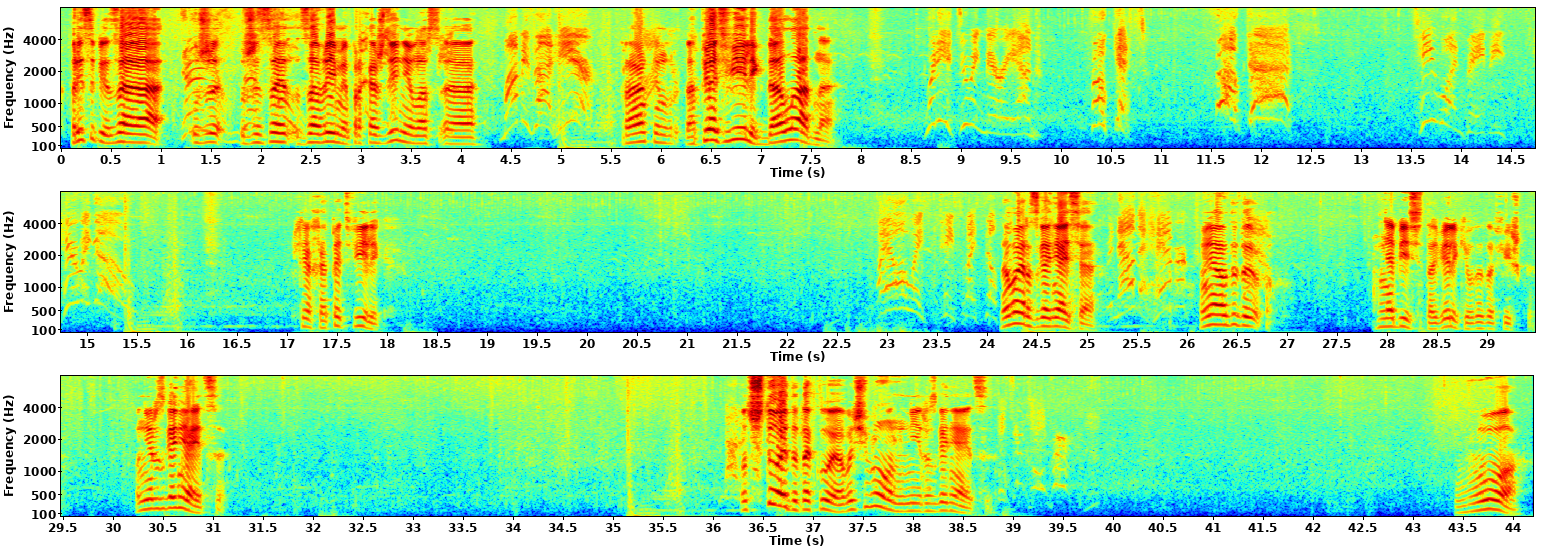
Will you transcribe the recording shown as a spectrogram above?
В принципе, за уже уже за, за время прохождения у нас э, Франклин... Опять велик, да ладно. Блях, опять велик. Давай разгоняйся. У меня вот это... Меня бесит на велике вот эта фишка. Он не разгоняется. Вот что это такое? А почему он не разгоняется? Во!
